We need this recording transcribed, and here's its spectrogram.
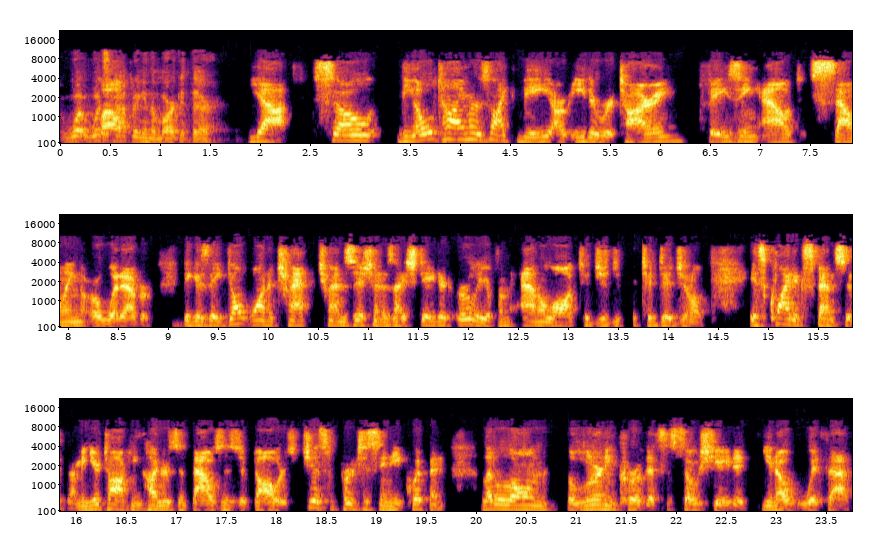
What, what's well, happening in the market there? Yeah. So the old timers like me are either retiring phasing out, selling, or whatever, because they don't want to tra- transition, as I stated earlier, from analog to, to digital. It's quite expensive. I mean, you're talking hundreds and thousands of dollars just for purchasing the equipment, let alone the learning curve that's associated, you know, with that.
